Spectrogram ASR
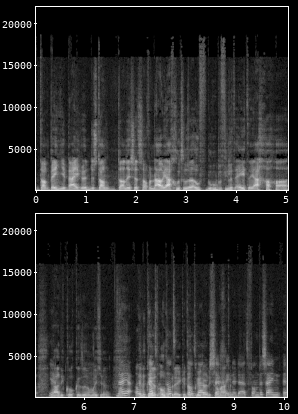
Dan ben je bij hun. Dus dan, dan is het zo van, nou ja, goed, hoe, hoe, hoe beviel het eten? Ja, ja. Ja. die kok is een beetje... Nou ja, ook En dan kun je dat openbreken, dan Dat, kun je wou daar ik iets van zeggen, maken. inderdaad. Van we zijn, eh,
